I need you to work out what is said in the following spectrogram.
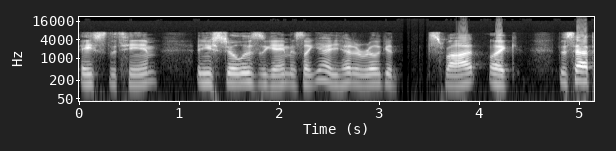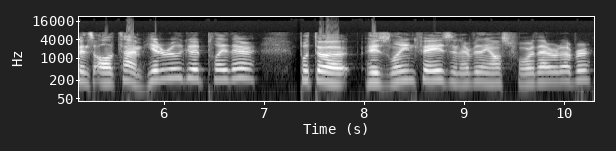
ace the team, and you still lose the game, it's like yeah, you had a really good spot. Like this happens all the time. He had a really good play there, but the his lane phase and everything else for that or whatever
